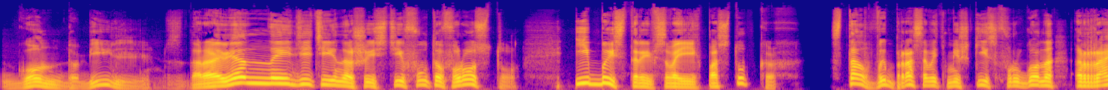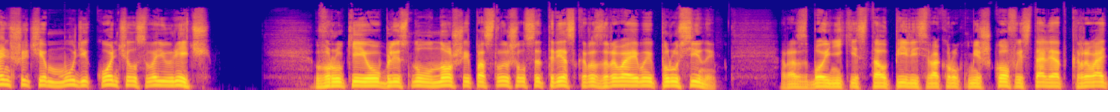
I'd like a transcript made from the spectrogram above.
Гондобиль, здоровенный детина шести футов росту и быстрый в своих поступках, стал выбрасывать мешки из фургона раньше, чем Муди кончил свою речь. В руке его блеснул нож и послышался треск разрываемой парусины — Разбойники столпились вокруг мешков и стали открывать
